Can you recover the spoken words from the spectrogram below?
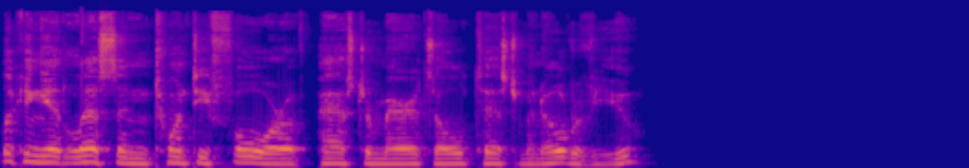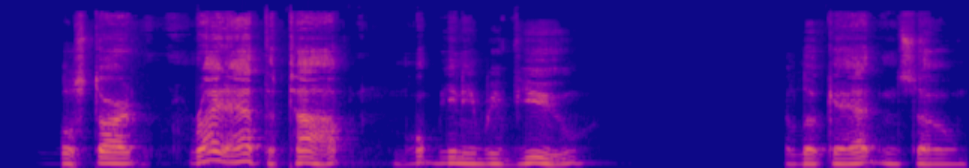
looking at lesson 24 of Pastor Merritt's Old Testament overview. We'll start right at the top. Won't be any review to look at. And so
